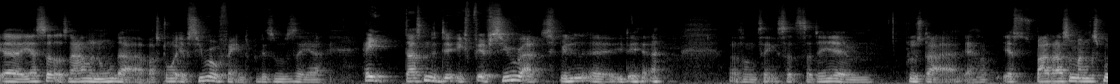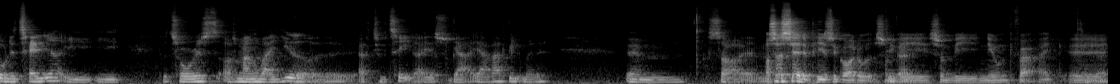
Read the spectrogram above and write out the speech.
jeg, jeg sad og snakkede med nogen, der var store F-Zero-fans på det, så sagde jeg, hey, der er sådan et F-Zero-agtigt spil øh, i det her. Og sådan ting. Så, så det... Øh, plus der er, altså, jeg synes bare, der er så mange små detaljer i, i The Tourist, og så mange varierede øh, aktiviteter. Jeg, jeg, jeg er ret vild med det. Øhm, så, øhm, Og så ser det pisse godt ud, som, Det vi, som vi nævnte før. Ikke? Øh, det.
